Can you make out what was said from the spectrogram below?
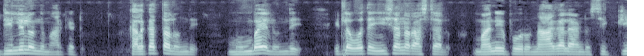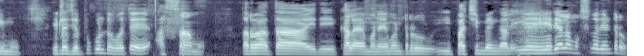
ఢిల్లీలో ఉంది మార్కెట్. కలకత్తాలో ఉంది. ముంబైలో ఉంది ఇట్లా పోతే ఈశాన్య రాష్ట్రాలు. మణిపూర్ నాగాలాండ్ సిక్కిము. ఇట్లా చెప్పుకుంటూ పోతే అస్సాము. తర్వాత ఇది కల మన ఏమంటారు ఈ పశ్చిమ బెంగాల్. ఈ ఏరియాలో మస్తుగా తింటారు.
